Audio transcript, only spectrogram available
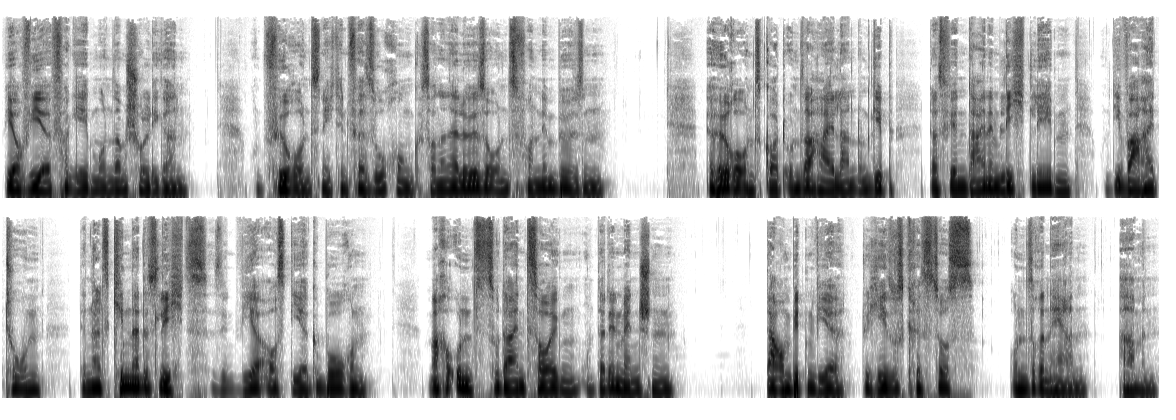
wie auch wir vergeben unserem Schuldigern führe uns nicht in Versuchung, sondern erlöse uns von dem Bösen. Erhöre uns, Gott, unser Heiland, und gib, dass wir in deinem Licht leben und die Wahrheit tun, denn als Kinder des Lichts sind wir aus dir geboren. Mache uns zu deinen Zeugen unter den Menschen. Darum bitten wir durch Jesus Christus, unseren Herrn. Amen.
